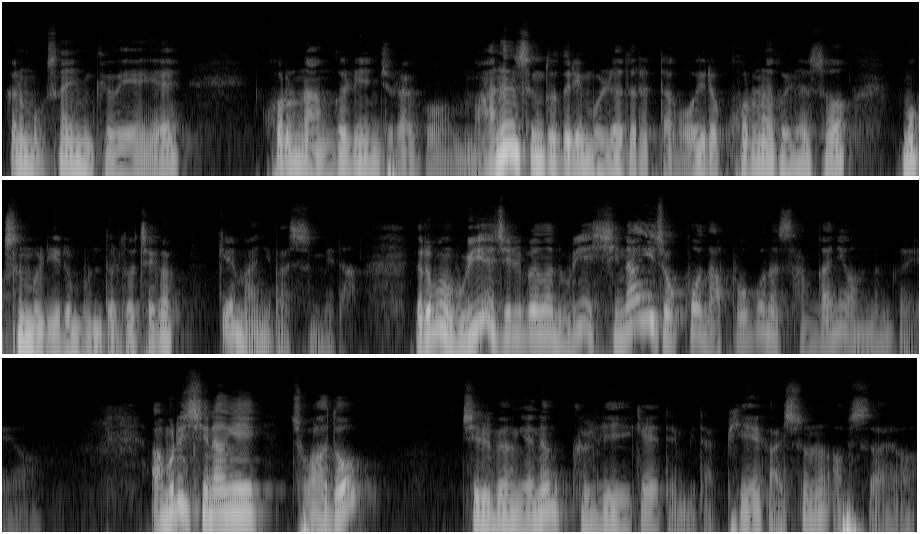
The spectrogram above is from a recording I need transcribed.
그런 목사님 교회에 코로나 안 걸리는 줄 알고 많은 성도들이 몰려들었다고 오히려 코로나 걸려서 목숨을 잃은 분들도 제가 꽤 많이 봤습니다. 여러분, 우리의 질병은 우리의 신앙이 좋고 나쁘고는 상관이 없는 거예요. 아무리 신앙이 좋아도 질병에는 걸리게 됩니다. 피해갈 수는 없어요.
